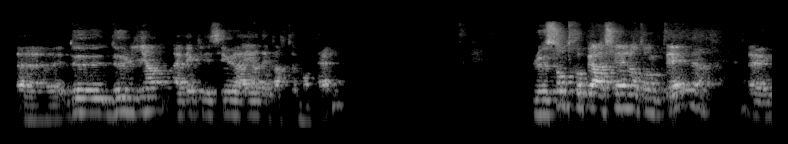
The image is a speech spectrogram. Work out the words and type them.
de, de, lien avec les cellules arrière départementales. Le centre opérationnel en tant que tel, euh,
